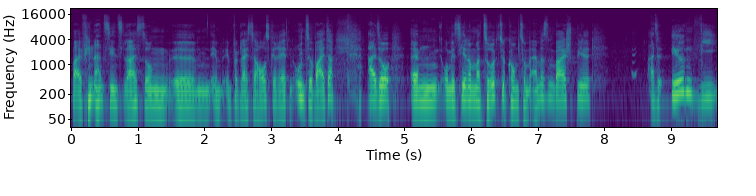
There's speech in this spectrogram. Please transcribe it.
bei Finanzdienstleistungen ähm, im, im, Vergleich zu Hausgeräten und so weiter. Also, ähm, um jetzt hier nochmal zurückzukommen zum Amazon-Beispiel, also irgendwie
